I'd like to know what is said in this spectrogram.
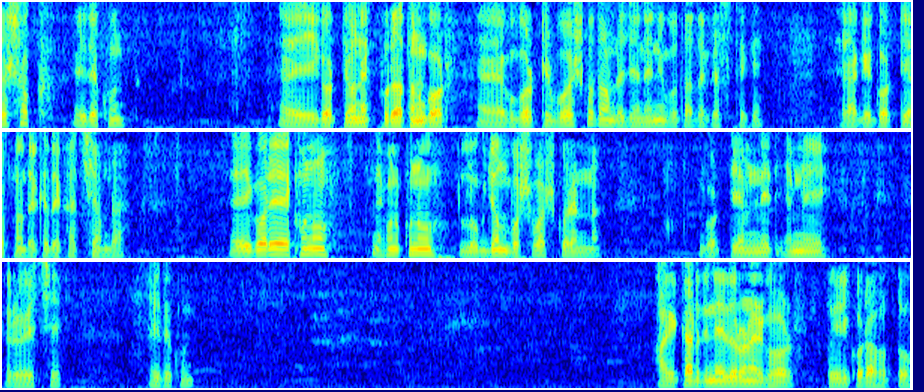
দর্শক, এই দেখুন, এই গড়টি অনেক পুরাতন গড় গড়টির বয়স কত আমরা জেনে নিব তাদের কাছ থেকে। এর আগে গড়টি আপনাদেরকে দেখাচ্ছি আমরা। এই ঘরে এখনও, এখন কোনো লোকজন বসবাস করেন না। ঘরটি এমনি এমনি রয়েছে। এই দেখুন। আগেকার দিনে এই ধরনের ঘর তৈরি করা হতো।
